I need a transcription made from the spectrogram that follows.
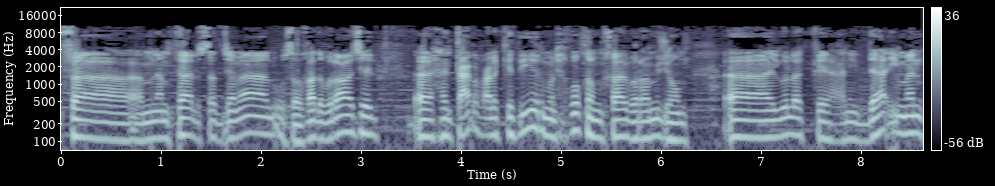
فمن أمثال أستاذ جمال وأستاذ خالد أبو راشد آه، حنتعرف على كثير من حقوقهم من خلال برامجهم. يقول لك يعني دائما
